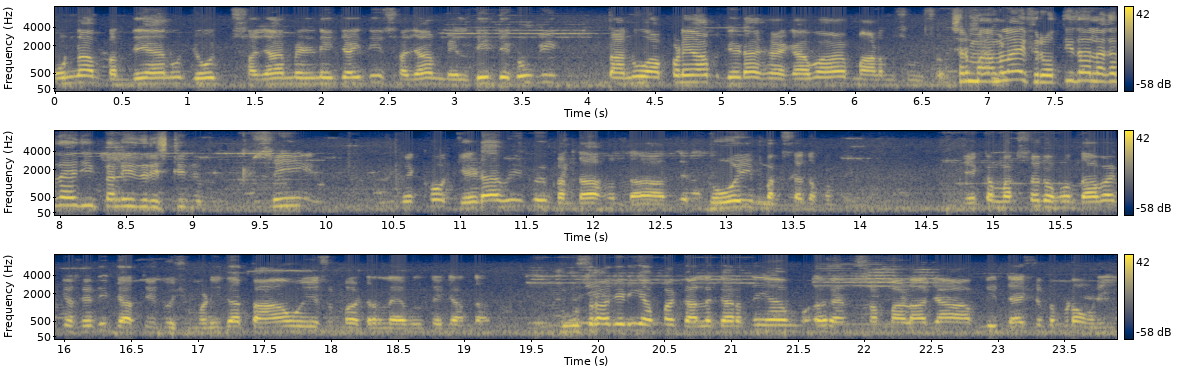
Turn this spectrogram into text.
ਉਹਨਾਂ ਬੰਦਿਆਂ ਨੂੰ ਜੋ ਸਜ਼ਾ ਮਿਲਣੀ ਚਾਹੀਦੀ ਸਜ਼ਾ ਮਿਲਦੀ ਦਿਖੂਗੀ ਤੁਹਾਨੂੰ ਆਪਣੇ ਆਪ ਜਿਹੜਾ ਹੈਗਾ ਵਾ ਮਾਣ ਮਹਿਸੂਸ ਹੋਊ। ਸਰ ਮਾਮਲਾ ਇਹ ਫਿਰੋਤੀ ਦਾ ਲੱਗਦਾ ਹੈ ਜੀ ਪਹਿਲੀ ਦ੍ਰਿਸ਼ਟੀ ਤੋਂ ਸੀ ਦੇਖੋ, ਜਿਹੜਾ ਵੀ ਕੋਈ ਬੰਦਾ ਹੁੰਦਾ, ਤੇ ਦੋ ਹੀ ਮਕਸਦ ਹੁੰਦੇ ਇੱਕ ਮਕਸਦ ਹੁੰਦਾ ਵਾ ਕਿਸੇ ਦੀ ਜਾਤੀ ਦੁਸ਼ਮਣੀ ਦਾ, ਤਾਂ ਉਹ ਇਸ ਮਰਡਰ ਲੈਵਲ ਤੇ ਜਾਂਦਾ। ਦੂਸਰਾ ਜਿਹੜੀ ਆਪਾਂ ਗੱਲ ਕਰਦੇ ਆ ਰੈਂਸਮ ਵਾਲਾ ਜਾਂ ਆਪਦੀ ਦਹਿਸ਼ਤ ਬਣਾਉਣੀ,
